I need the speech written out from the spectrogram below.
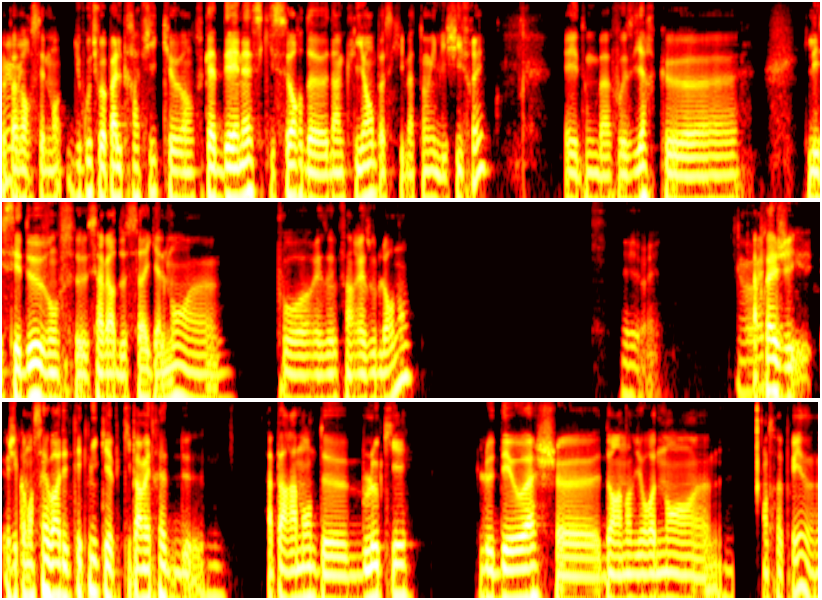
pas forcément. Du coup, tu vois pas le trafic, euh, en tout cas DNS, qui sort d'un client parce qu'il maintenant il est chiffré. Et donc, bah, faut se dire que euh, les C2 vont se servir de ça également euh, pour résoudre, enfin, résoudre leur nom. Après, j'ai commencé à avoir des techniques qui permettraient de, apparemment de bloquer le DOH dans un environnement entreprise.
